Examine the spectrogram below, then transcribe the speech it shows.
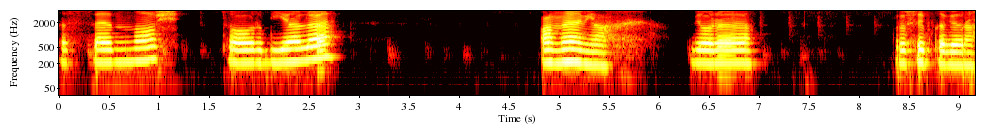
bezsenność, torbiele, anemia. Biorę, rozsypkę biorę.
